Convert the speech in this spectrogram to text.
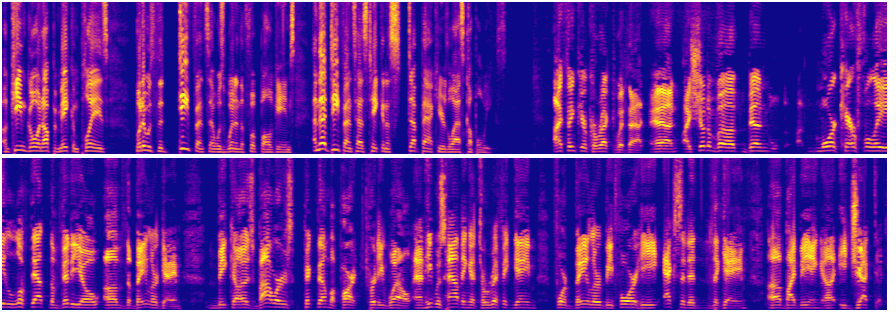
Hakeem going up and making plays, but it was the defense that was winning the football games, and that defense has taken a step back here the last couple weeks. I think you're correct with that. And I should have uh, been more carefully looked at the video of the Baylor game because Bowers picked them apart pretty well. And he was having a terrific game for Baylor before he exited the game uh, by being uh, ejected.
